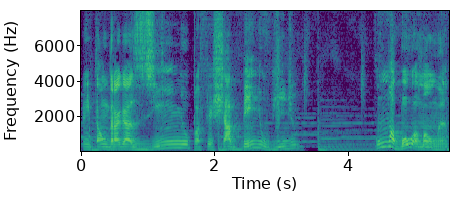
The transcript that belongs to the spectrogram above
Tentar um dragazinho para fechar bem o vídeo. Uma boa mão, né?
